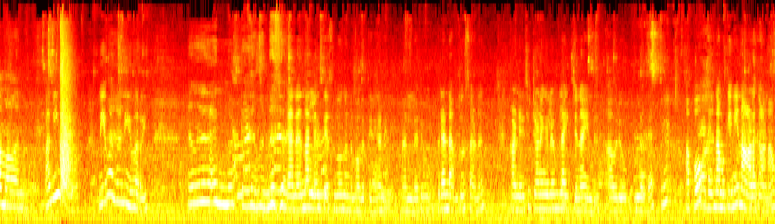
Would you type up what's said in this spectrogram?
അമ്മ വന്നു. ആ, നീ പറഞ്ഞോ നീ പറഞ്ഞ നീ പറയും. കാരണം നല്ല വ്യത്യാസം തോന്നുന്നുണ്ട് മുഖത്തിന് കണ്ടില്ലേ? നല്ലൊരു രണ്ടാമത്തെ ദിവസമാണ്. കണ്ണിന് ചുറ്റാണെങ്കിലും ലൈറ്റനായിട്ടുണ്ട് ആ ഒരു ഇതൊക്കെ. അപ്പോൾ നമുക്കിനി നാളെ കാണാം.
